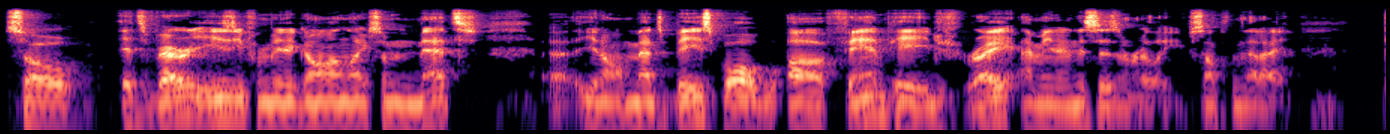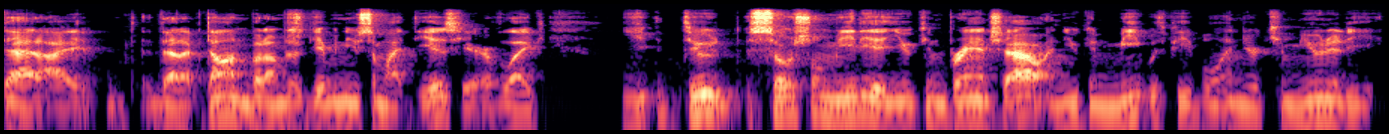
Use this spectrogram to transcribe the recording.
So, it's very easy for me to go on like some Mets uh, you know Mets baseball uh, fan page, right? I mean, and this isn't really something that I that I that I've done, but I'm just giving you some ideas here of like, you, dude, social media you can branch out and you can meet with people in your community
